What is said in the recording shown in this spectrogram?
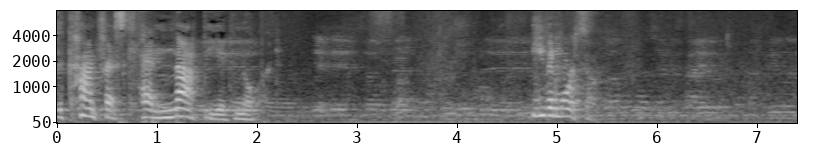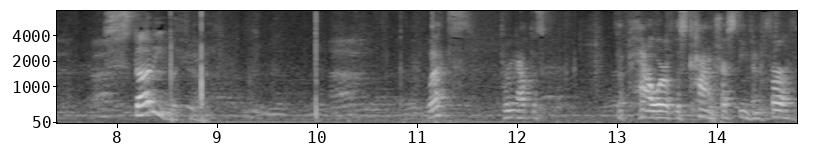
the contrast cannot be ignored. Even more so. Study with me. Let's bring out this, the power of this contrast even further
